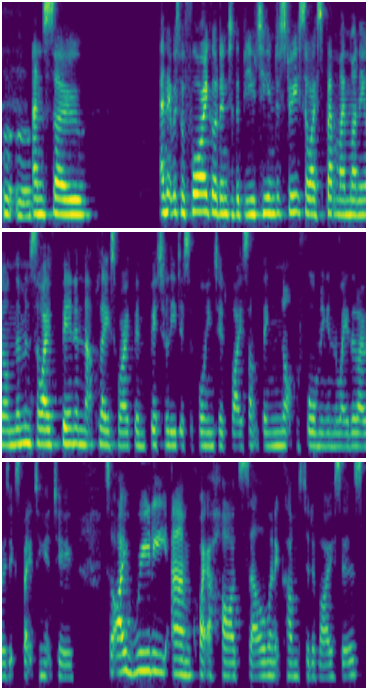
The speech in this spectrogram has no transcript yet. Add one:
Mm-mm. And so, and it was before I got into the beauty industry. So I spent my money on them. And so I've been in that place where I've been bitterly disappointed by something not performing in the way that I was expecting it to. So I really am quite a hard sell when it comes to devices.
